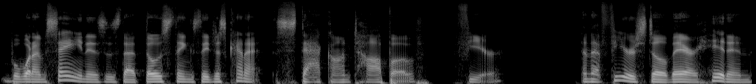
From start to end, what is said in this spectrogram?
But what I'm saying is is that those things they just kind of stack on top of fear. And that fear is still there hidden,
